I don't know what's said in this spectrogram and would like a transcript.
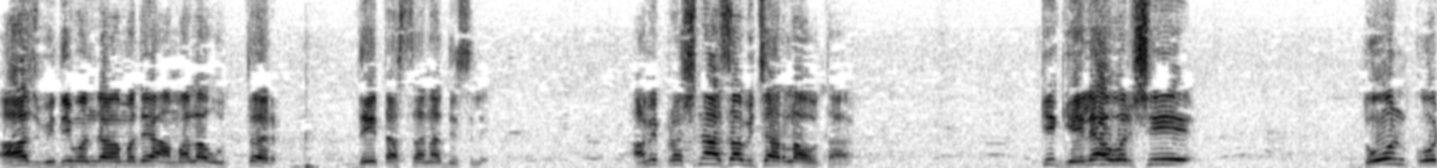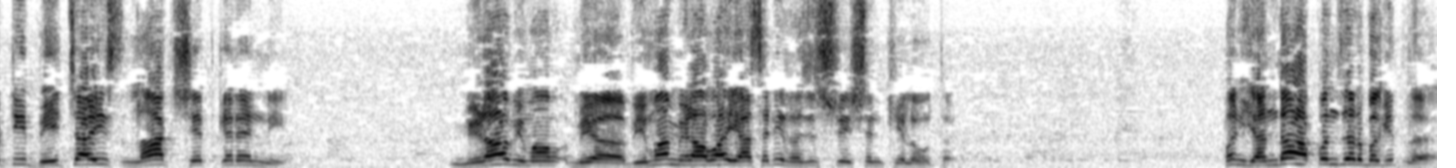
आज विधिमंडळामध्ये आम्हाला उत्तर देत असताना दिसले. आम्ही प्रश्न असा विचारला होता की गेल्या वर्षी दोन कोटी बेचाळीस लाख शेतकऱ्यांनी मिळा विमा विमा मिळावा यासाठी रजिस्ट्रेशन केलं होतं. पण यंदा आपण जर बघितलं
